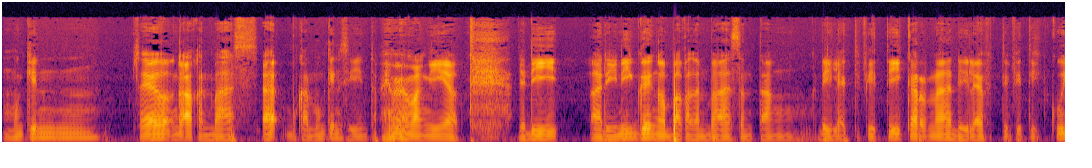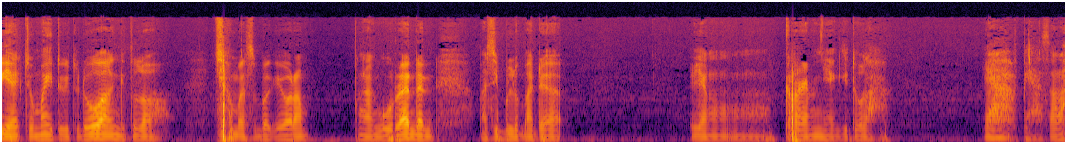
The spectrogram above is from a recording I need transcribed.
mungkin saya nggak akan bahas eh bukan mungkin sih tapi memang iya. Jadi hari ini gue nggak bakalan bahas tentang daily activity karena daily activity ku ya cuma itu itu doang gitu loh. Cuma sebagai orang pengangguran dan masih belum ada yang kerennya gitulah. Ya biasalah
